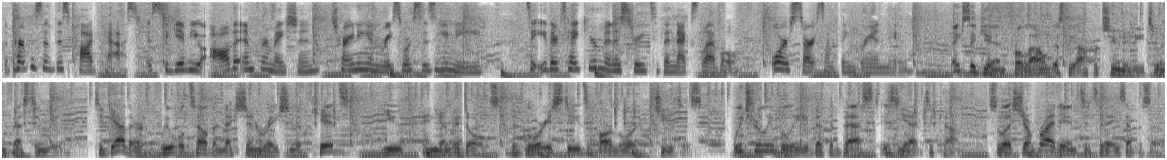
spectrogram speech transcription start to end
The purpose of this podcast is to give you all the information, training, and resources you need to either take your ministry to the next level or start something brand new. Thanks again for allowing us the opportunity to invest in you. Together, we will tell the next generation of kids, youth, and young adults the glorious deeds of our Lord Jesus. We truly believe that the best is yet to come. So let's jump right into today's episode.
